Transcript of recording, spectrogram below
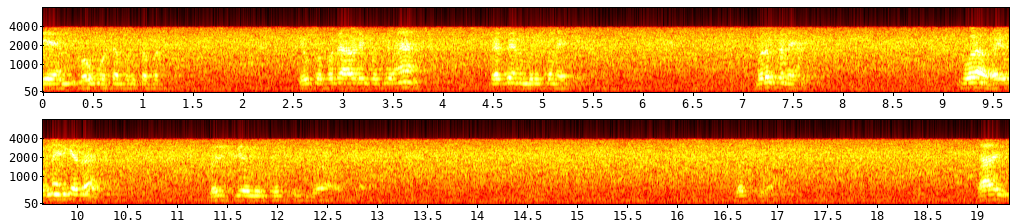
છું એમ બહુ મોટા મોટું કપટ એવું કપટ આવડે બધું, હા. ત્યારે તેને મૃત બનાવી બરોબર બનાવી દે ભાઈ એવું નહીં કહેતા? બધી સ્ત્રીઓ. સારી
